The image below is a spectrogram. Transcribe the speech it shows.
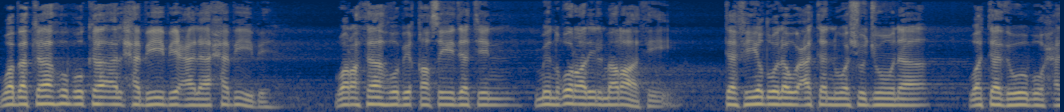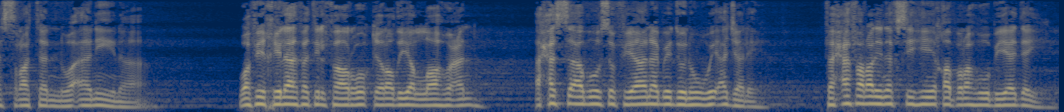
وبكاه بكاء الحبيب على حبيبه ورثاه بقصيدة من غرر المراثي تفيض لوعة وشجونا وتذوب حسرة وأنينا. وفي خلافة الفاروق رضي الله عنه أحس أبو سفيان بدنو أجله فحفر لنفسه قبره بيديه.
